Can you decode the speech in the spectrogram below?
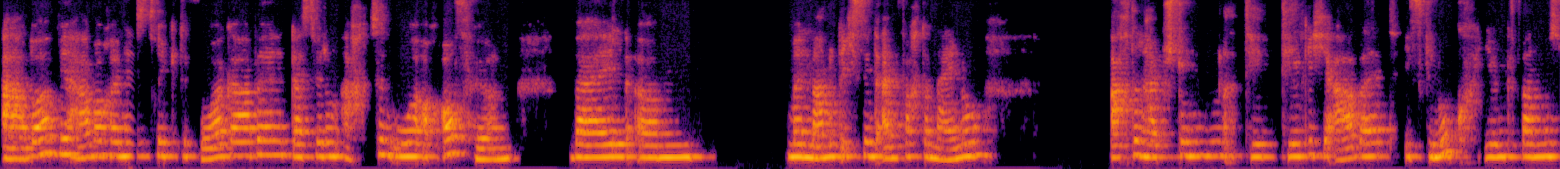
Aber wir haben auch eine strikte Vorgabe, dass wir um 18 Uhr auch aufhören, weil ähm, mein Mann und ich sind einfach der Meinung, achteinhalb Stunden tägliche Arbeit ist genug. Irgendwann muss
